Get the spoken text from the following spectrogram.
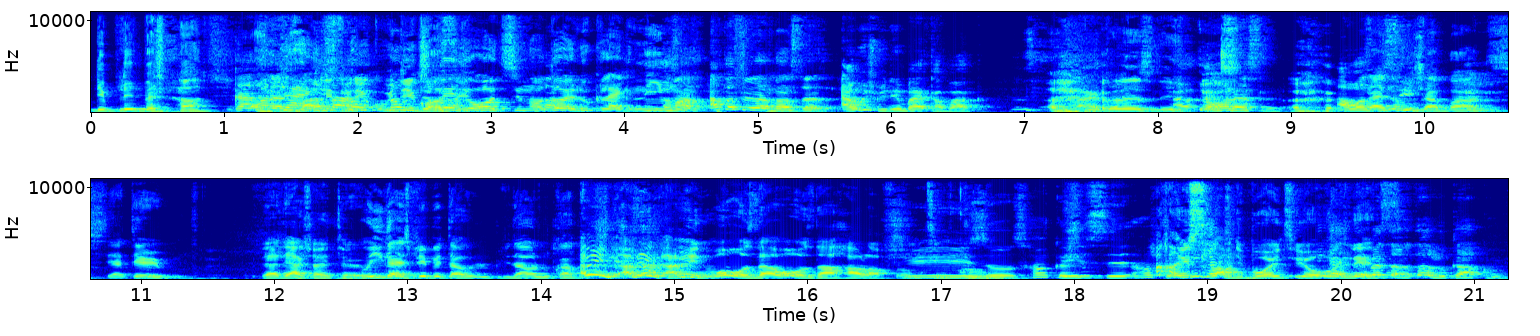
they played better Guy, honestly, Guy, least after, we did- we no, did no, concede. the Hudson Odoi look like Neymar. after saying that nonsense, I wish we didn't buy Kabak. Like, Honestly. I, honestly, I was Guys, deceived. are bad. They are terrible. They're, they're actually terrible. But you guys play better without Lukaku. I mean, I mean, I mean, what was that? What was that howler from Tim Krul? Jesus, how can you say? How How can you slap the ball into your You guys own play net? better without Lukaku.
